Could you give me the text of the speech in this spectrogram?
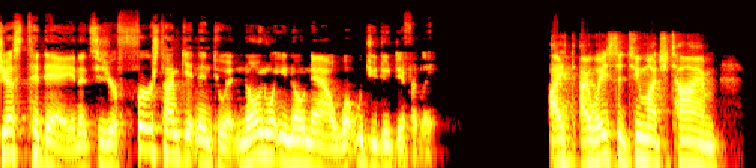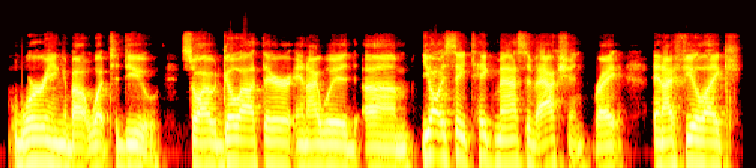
just today and it's your first time getting into it, knowing what you know now, what would you do differently? I, I wasted too much time worrying about what to do. So I would go out there and I would, um, you always say take massive action, right? And I feel like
